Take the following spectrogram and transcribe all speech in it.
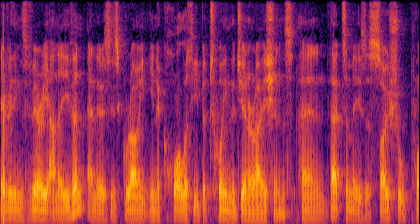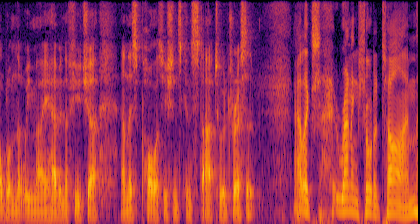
everything's very uneven and there's this growing inequality between the generations. And that to me is a social problem that we may have in the future unless politicians can start to address it. Alex, running short of time,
